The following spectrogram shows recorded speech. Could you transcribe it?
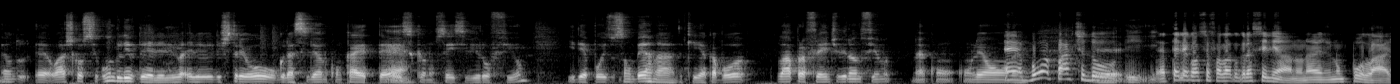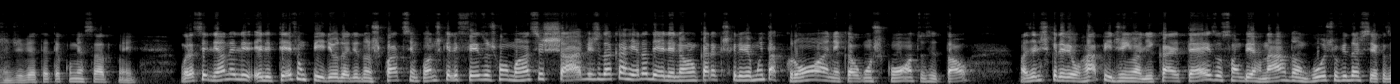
É um é, eu acho que é o segundo livro dele. Ele, ele, ele estreou o Graciliano com Caetés, É. que eu não sei se virou filme, e depois o São Bernardo, que acabou lá pra frente virando filme né, com, com o Leon. É, né? boa parte do. É, e- É até legal você falar do Graciliano, né? De não pular, a gente devia até ter começado com ele. O Graciliano, ele, ele teve um período ali de uns 4, 5 anos que ele fez os romances chaves da carreira dele. Ele é um cara que escreveu muita crônica, alguns contos e tal. Mas ele escreveu rapidinho ali Caetés, o São Bernardo, Angústia e o Vidas Secas.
